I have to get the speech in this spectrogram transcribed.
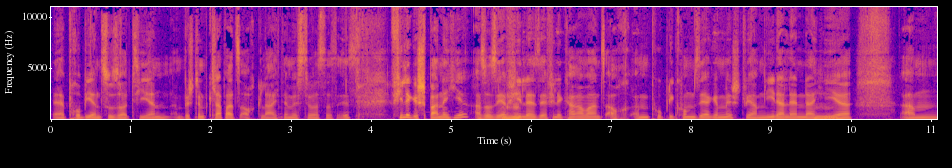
äh, probieren zu sortieren. Bestimmt klappert es auch gleich, dann wisst ihr, was das ist. Viele Gespanne hier, also sehr Mhm. viele, sehr viele Caravans, auch im Publikum sehr gemischt. Wir haben Niederländer Mhm. hier ähm,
